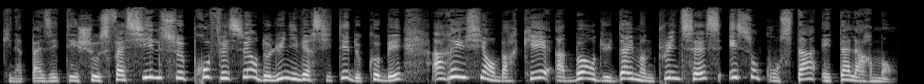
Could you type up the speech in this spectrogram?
qui n'a pas été chose facile, ce professeur de l'université de Kobe a réussi à embarquer à bord du Diamond Princess et son constat est alarmant.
